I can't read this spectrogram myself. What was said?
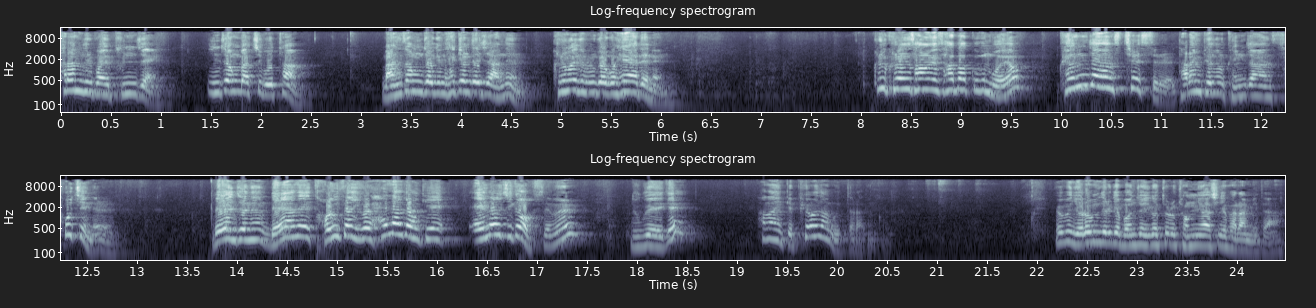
사람들과의 분쟁. 인정받지 못함. 만성적인 해결되지 않은 그럼에도 불구하고 해야 되는 그리고 그런 상황에서 하박국은 뭐예요? 굉장한 스트레스를 다른 편으로 굉장한 소진을 내가 이제는 내 안에 더 이상 이걸 해나가기에 에너지가 없음을 누구에게? 하나님께 표현하고 있다라는 거예요. 여러분, 여러분들에게 먼저 이것들을 격려하시기 바랍니다.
